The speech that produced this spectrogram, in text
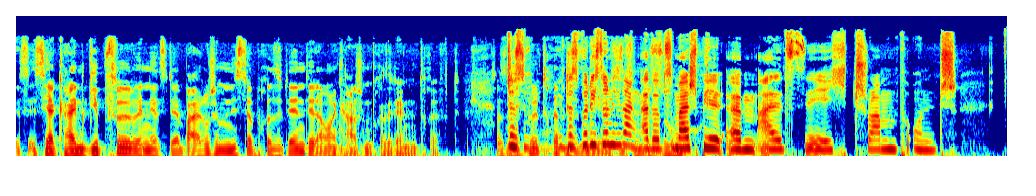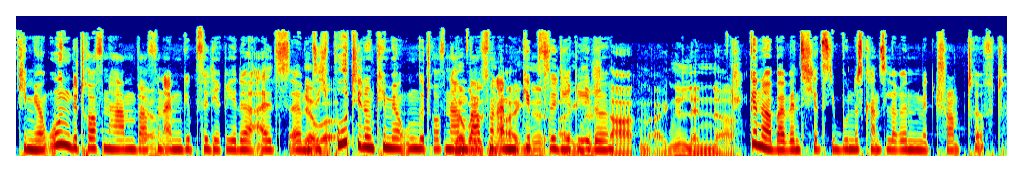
es ist ja kein Gipfel, wenn jetzt der bayerische Ministerpräsident den amerikanischen Präsidenten trifft. Das, das, das würde ich so nicht sagen. Also zum Beispiel, ähm, als sich Trump und Kim Jong-un getroffen haben, war ja. von einem Gipfel die Rede. Als ähm, ja, sich Putin und Kim Jong-un getroffen haben, ja, war von einem eigene, Gipfel die eigene Rede. Staaten, eigene Länder. Genau, aber wenn sich jetzt die Bundeskanzlerin mit Trump trifft.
